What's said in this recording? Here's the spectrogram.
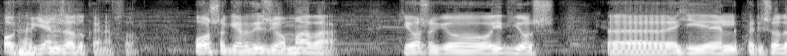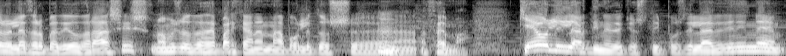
Όχι, ο Γιάννης δεν το κάνει αυτό. Όσο κερδίζει η ομάδα και όσο και ο ίδιος ε, έχει περισσότερο ελεύθερο πεδίο δράσης, νομίζω ότι δεν θα υπάρχει κανένα απολύτως ε, θέμα. Και ο Λίλαρντ είναι τέτοιος τύπος. Δηλαδή δεν είναι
